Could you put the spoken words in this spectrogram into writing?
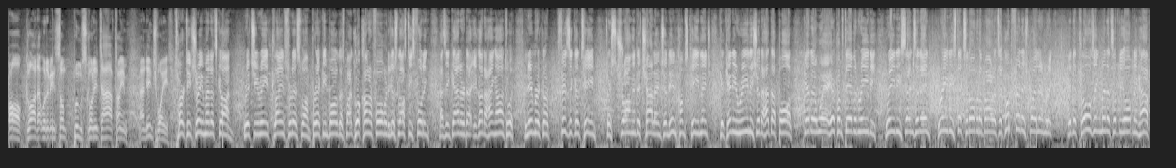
oh, God, that would have been some boost going into half time. An inch wide. 33 minutes gone. Richie Reid climbs for this one. Breaking ball goes back. O'Connor forward. He just lost his footing as he gathered that. You've got to hang on to it. Limerick are physical team. They're strong in the challenge. And in comes Cian Lynch. Kilkenny really should have had that ball. Get it away. Here comes David Reidy. Reidy sends it in. Reidy sticks it over the bar. It's a good finish by Limerick in the closing minutes of the opening half.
